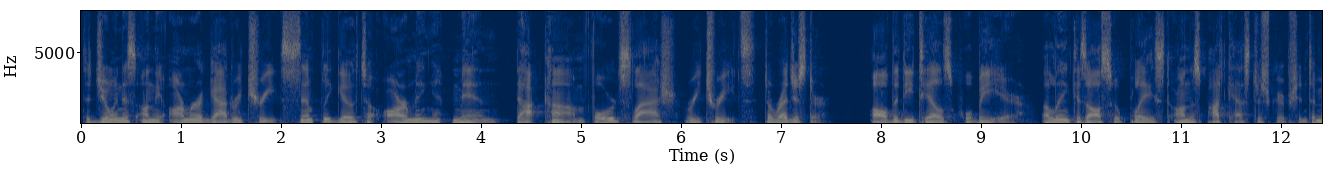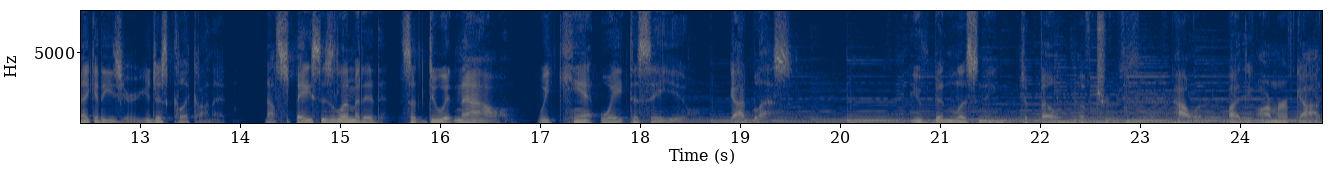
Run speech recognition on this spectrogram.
To join us on the Armor of God retreat, simply go to armingmen.com forward slash retreats to register All the details will be here. A link is also placed on this podcast description to make it easier. You just click on it. Now, space is limited, so do it now. We can't wait to see you. God bless. You've been listening to Belt of Truth, powered by the Armor of God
